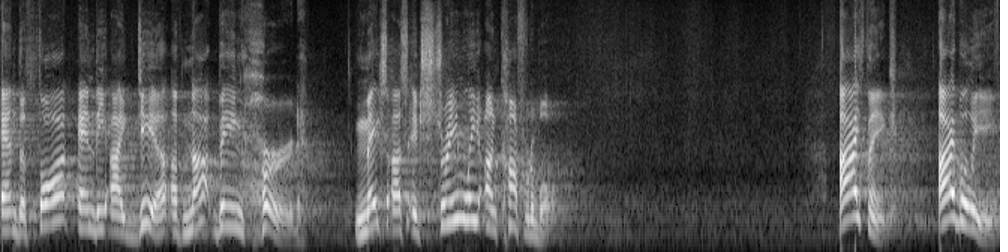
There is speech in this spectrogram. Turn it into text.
And the thought and the idea of not being heard makes us extremely uncomfortable. I think, I believe,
